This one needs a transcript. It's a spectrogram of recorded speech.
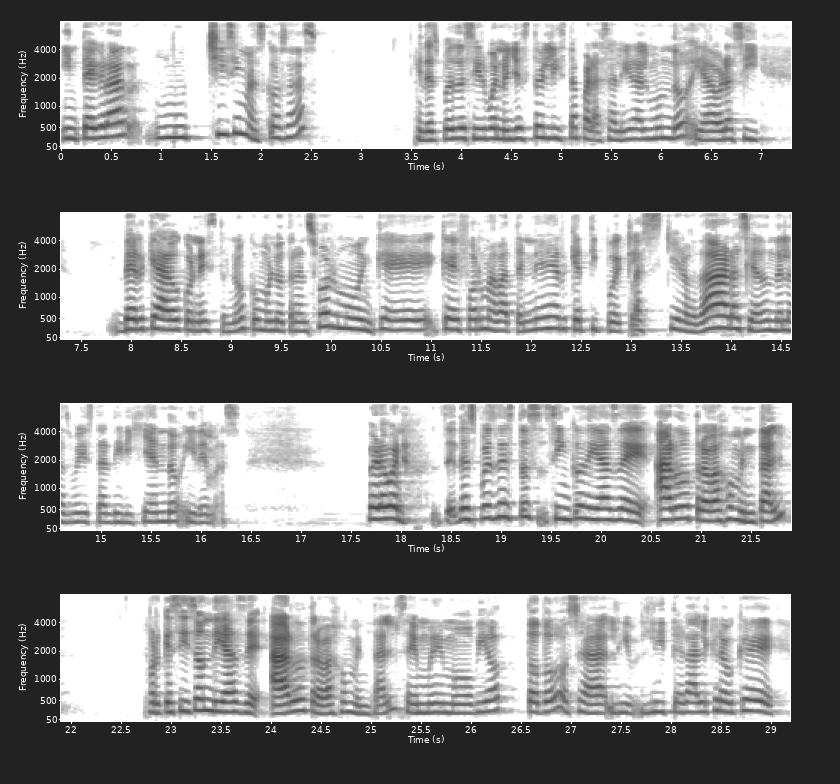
integrar muchísimas cosas y después decir, bueno, ya estoy lista para salir al mundo y ahora sí ver qué hago con esto, ¿no? Cómo lo transformo, en qué, qué forma va a tener, qué tipo de clases quiero dar, hacia dónde las voy a estar dirigiendo y demás. Pero bueno, después de estos cinco días de arduo trabajo mental, porque sí son días de arduo trabajo mental, se me movió todo, o sea, literal creo que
